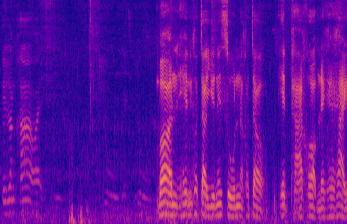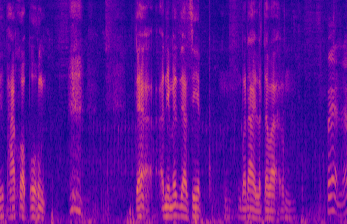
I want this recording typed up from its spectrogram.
เป็นหลังคาไว้อยู่อยู่บ่อนเห็นเขาเจ้าอยู่ในศูนย์นะเขาเจ้าเฮ็ดผาขอบในคล้ายๆคือผาขอบโอ่ง แต่อันนี้มันจะเสียบ่ได้หรอกแต่ว่า แป้นและ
